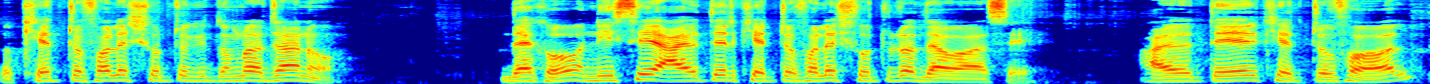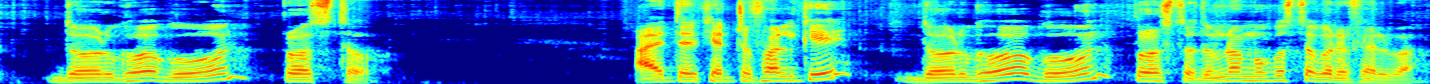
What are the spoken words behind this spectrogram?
তো ক্ষেত্রফলের সূত্র কি তোমরা জানো? দেখো, নিচে আয়তের ক্ষেত্রফলের সূত্রটা দেওয়া আছে। আয়তের ক্ষেত্রফল দৈর্ঘ্য গুণ প্রস্থ। আয়তের ক্ষেত্রফল কি? দৈর্ঘ্য গুণ প্রস্থ। তোমরা মুখস্থ করে ফেলবা।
